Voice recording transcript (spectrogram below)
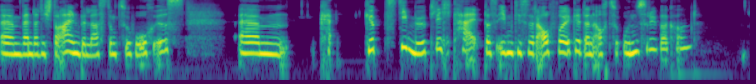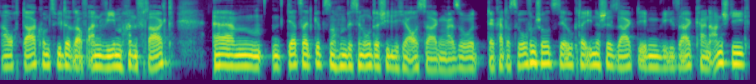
ähm, wenn da die Strahlenbelastung zu hoch ist. Ähm, Gibt es die Möglichkeit, dass eben diese Rauchwolke dann auch zu uns rüberkommt? Auch da kommt es wieder darauf an, wem man fragt. Ähm, derzeit gibt es noch ein bisschen unterschiedliche Aussagen. Also der Katastrophenschutz, der ukrainische, sagt eben, wie gesagt, kein Anstieg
